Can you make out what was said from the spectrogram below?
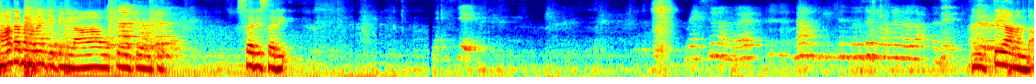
சாதாரணமாக தான் கேட்டிங்களா? ஓகே ஓகே ஓகே சரி சரி. நித்யானந்தா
